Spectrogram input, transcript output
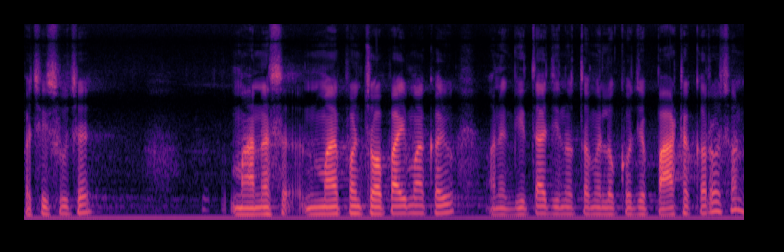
પછી શું છે? માનસમાં પણ ચોપાઈમાં કહ્યું, અને ગીતાજીનો તમે લોકો જે પાઠ કરો છો ને,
